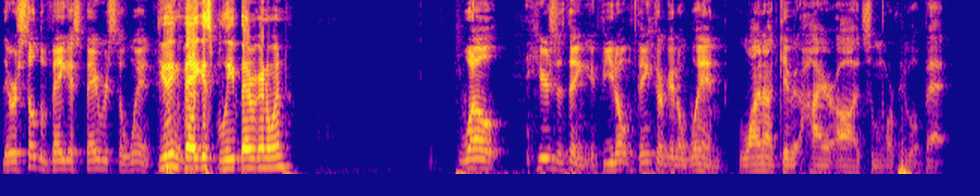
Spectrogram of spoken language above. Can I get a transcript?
They were still the Vegas favorites to win. Do you think Vegas believed they were going to win? Well, here's the thing: if you don't think they're gonna win, why not give it higher odds so more people bet?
